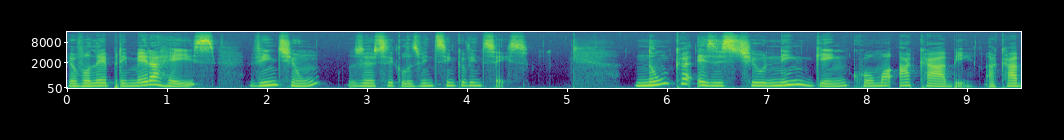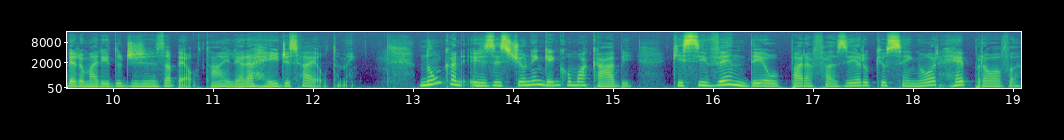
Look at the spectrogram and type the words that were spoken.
Eu vou ler 1 Reis 21, os versículos 25 e 26. Nunca existiu ninguém como Acabe. Acabe era o marido de Jezabel, tá? Ele era rei de Israel também. Nunca existiu ninguém como Acabe, que se vendeu para fazer o que o Senhor reprova,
